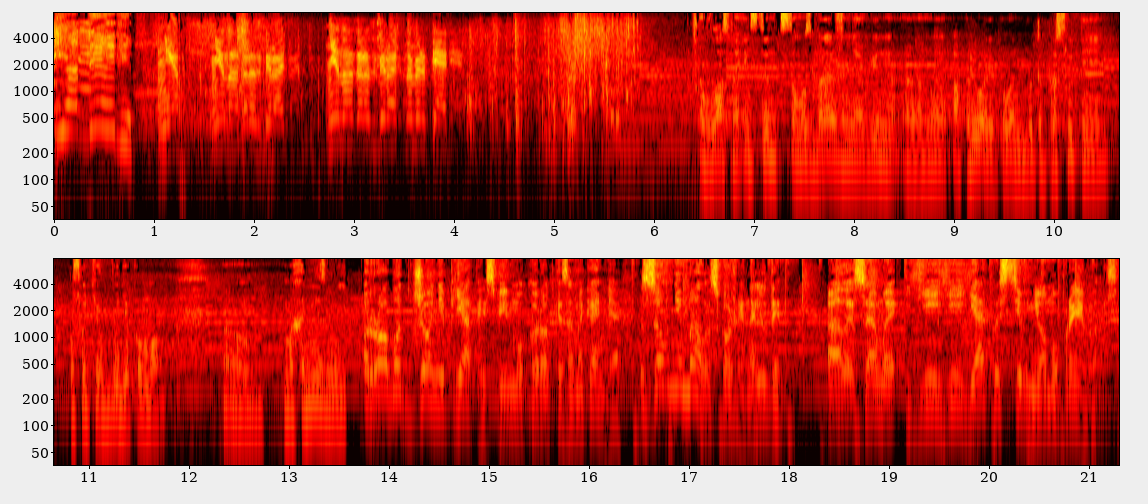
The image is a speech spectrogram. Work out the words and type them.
Я Девід. Нет, не надо разбирать. Не надо разбирать номер пять. Власне, інстинкт самозбереження він е, ну апріорі повинен бути присутній по суті в будь-якому е, механізмі. Робот Джонні П'ятий з фільму Коротке замикання зовні мало схожий на людину, але саме її якості в ньому проявилися.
